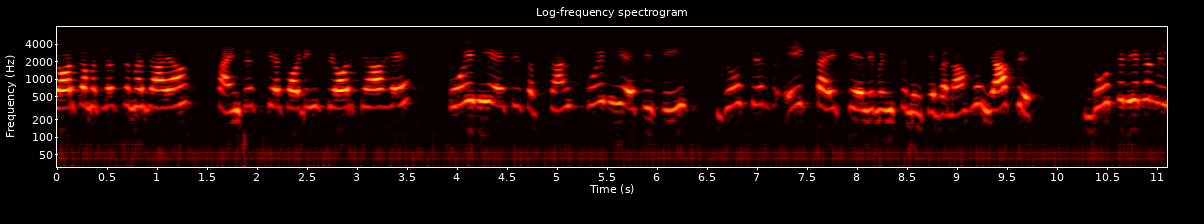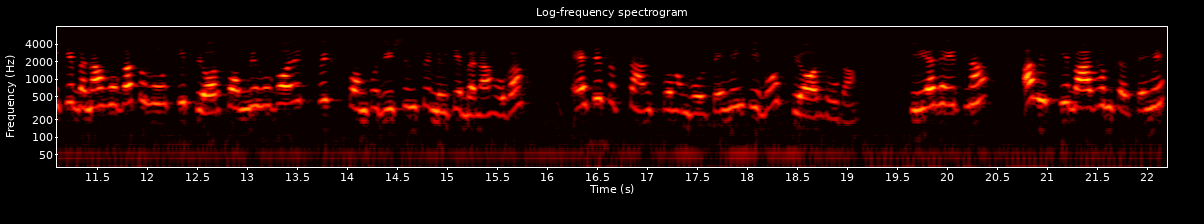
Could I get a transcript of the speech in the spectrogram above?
प्योर का मतलब समझ आया? साइंटिस्ट के अकॉर्डिंग प्योर क्या है? कोई भी ऐसी सब्सटेंस कोई भी ऐसी चीज़ जो सिर्फ़ एक टाइप के एलिमेंट से मिलके बना हो, या फिर दो से भी अगर मिलके बना होगा तो वो उसकी प्योर फॉर्म में होगा और एक फिक्स कॉम्पोजिशन से मिलके बना होगा। ऐसे सब्सटेंस को हम बोलते हैं कि वो प्योर होगा। क्लियर है इतना? अब इसके बाद हम करते हैं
